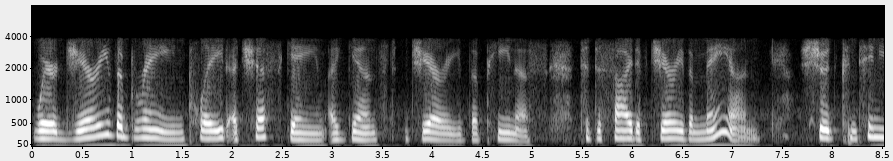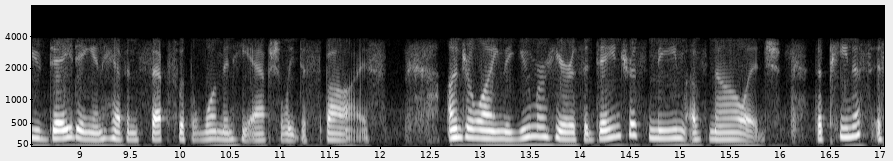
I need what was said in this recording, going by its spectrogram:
where Jerry the Brain played a chess game against Jerry the Penis to decide if Jerry the Man should continue dating and having sex with a woman he actually despised. Underlying the humor here is a dangerous meme of knowledge. The penis is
